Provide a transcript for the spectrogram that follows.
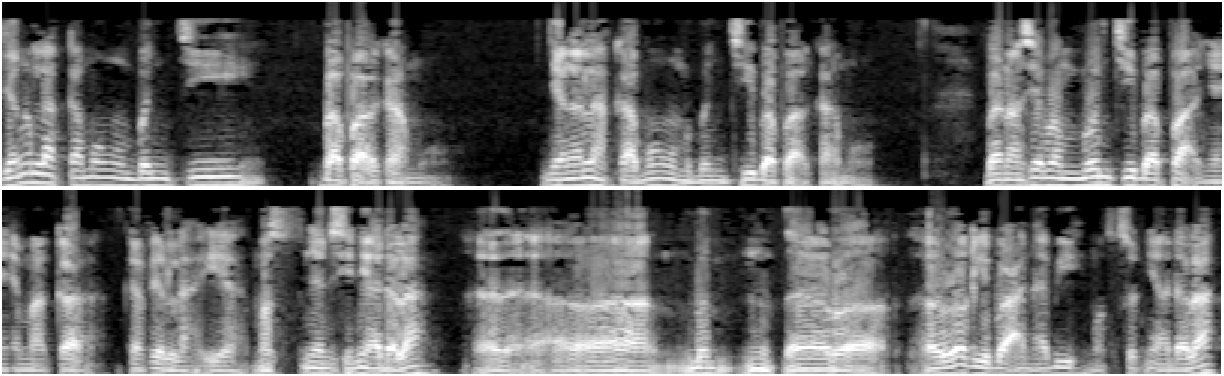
Janganlah kamu membenci bapak kamu. Janganlah kamu membenci bapak kamu. Barang siapa membenci bapaknya maka kafirlah ia. Maksudnya di sini adalah uh, uh, uh, uh, an abi. Maksudnya adalah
